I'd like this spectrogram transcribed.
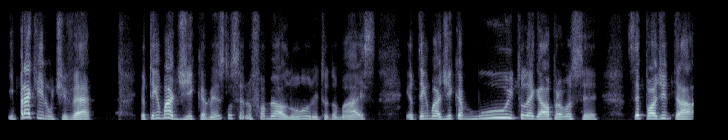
E para quem não tiver, eu tenho uma dica, mesmo se você não for meu aluno e tudo mais, eu tenho uma dica muito legal para você. Você pode entrar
